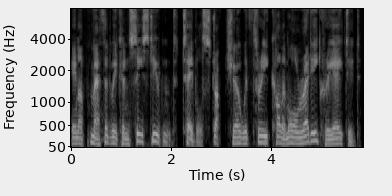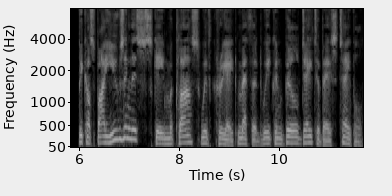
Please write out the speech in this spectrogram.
In up method we can see student table structure with three column already created, because by using this schema class with create method we can build database table.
